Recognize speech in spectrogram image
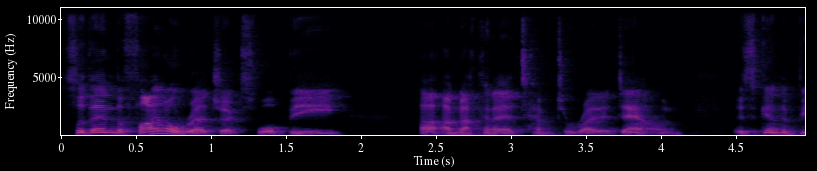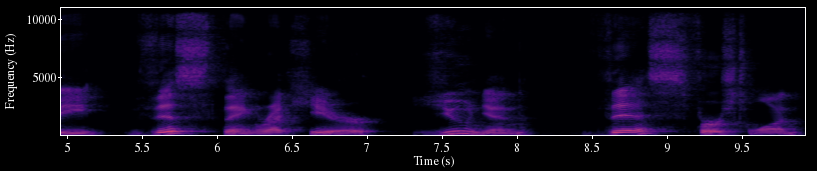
So then the final regex will be, uh, I'm not going to attempt to write it down, it's going to be this thing right here, union, this first one,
